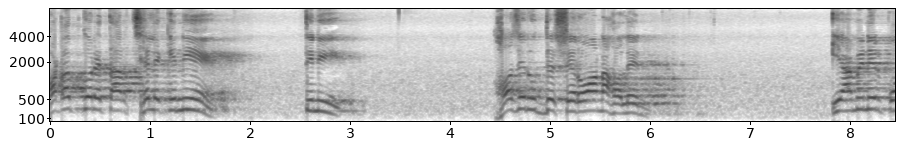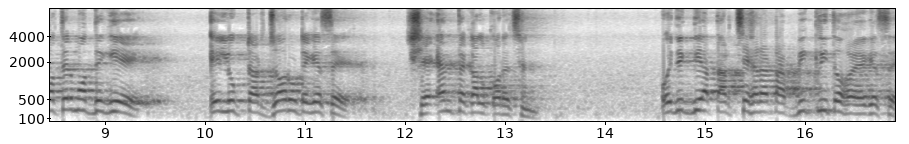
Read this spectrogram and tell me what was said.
হঠাৎ করে তার ছেলেকে নিয়ে তিনি হজের উদ্দেশ্যে রওনা হলেন। ইয়ামিনের পথের মধ্যে গিয়ে এই লোকটার জ্বর উঠে গেছে, সে এন্তেকাল করেছেন। ওই দিক দিয়া তার চেহারাটা বিকৃত হয়ে গেছে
